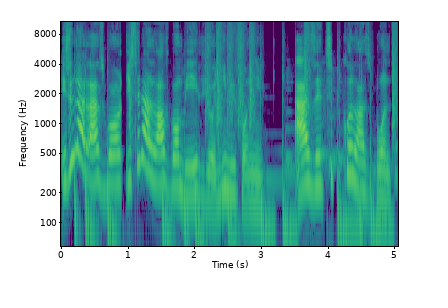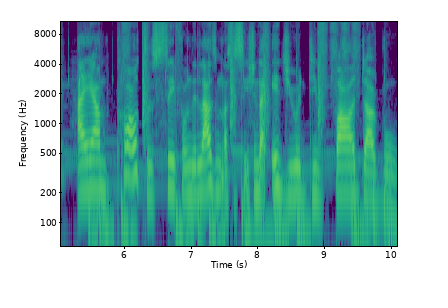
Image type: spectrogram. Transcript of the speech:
You see that last born, you see that last born behavior, leave it for him. As a typical last born, I am proud to say from the last born association that Ejiro devoured that role.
